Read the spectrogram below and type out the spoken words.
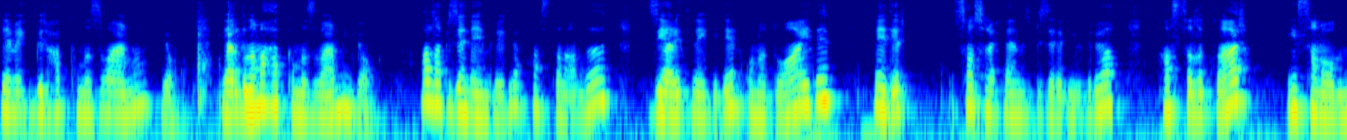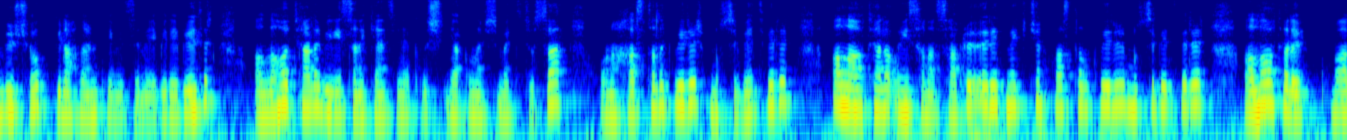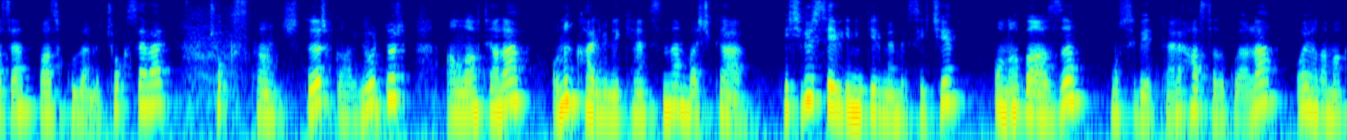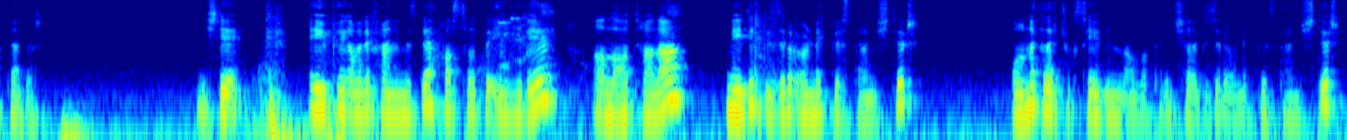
Demek bir hakkımız var mı? Yok. Yargılama hakkımız var mı? Yok. Allah bize ne emrediyor? Hastalandı. Ziyaretine gidin. Ona dua edin. Nedir? Samsun Efendimiz bizlere bildiriyor. Hastalıklar insanoğlunun birçok günahlarını temizlemeye birebirdir. Allahu Teala bir insanı kendisine yakınlaştırmak istiyorsa ona hastalık verir, musibet verir. Allahu Teala o insana sabrı öğretmek için hastalık verir, musibet verir. Allahu Teala bazen bazı kullarını çok sever, çok kıskançtır, gayurdur. Allahu Teala onun kalbine kendisinden başka hiçbir sevginin girmemesi için onu bazı musibetlerle, hastalıklarla oyalamaktadır. İşte Eyüp Peygamber Efendimiz de hastalıkla ilgili Allahu Teala nedir bizlere örnek göstermiştir. Onu ne kadar çok sevdiğini Allah Teala inşallah bizlere örnek göstermiştir.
